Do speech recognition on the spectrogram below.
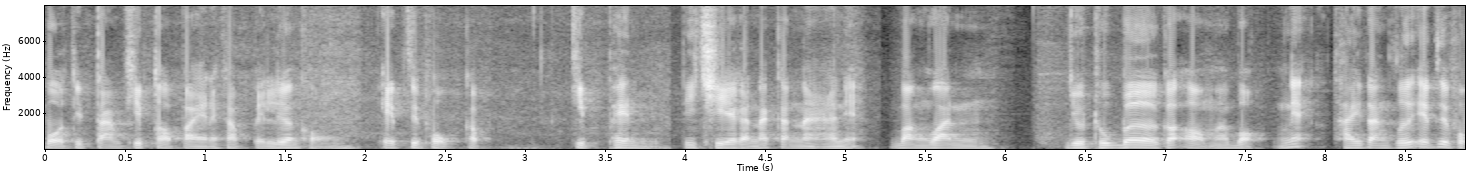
โปรดติดตามคลิปต่อไปนะครับ เป็นเรื่องของ F16 กับกิฟเพนที่เชียร์กันนักกันหนาเนี่ย บางวัน ยูทูบเบอร์ก็ออกมาบอกเนี่ยไทยสั่งซื้อ F16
